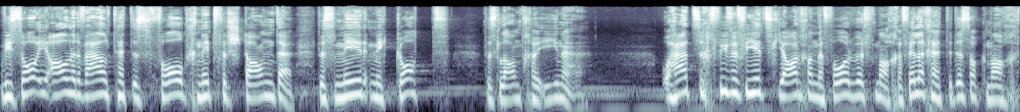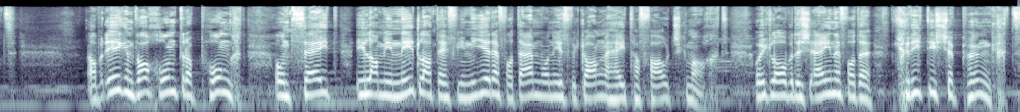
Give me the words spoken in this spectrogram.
Wieso in aller Welt hat das Volk nicht verstanden, dass wir mit Gott das Land einnehmen können? Und hat sich 45 Jahre Vorwürfe machen Vielleicht hat er das auch gemacht. Aber irgendwo kommt er an Punkt und sagt, ich lasse mich nicht definieren von dem, was ich in der Vergangenheit falsch gemacht habe. Und ich glaube, das ist einer der kritischen Punkte,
